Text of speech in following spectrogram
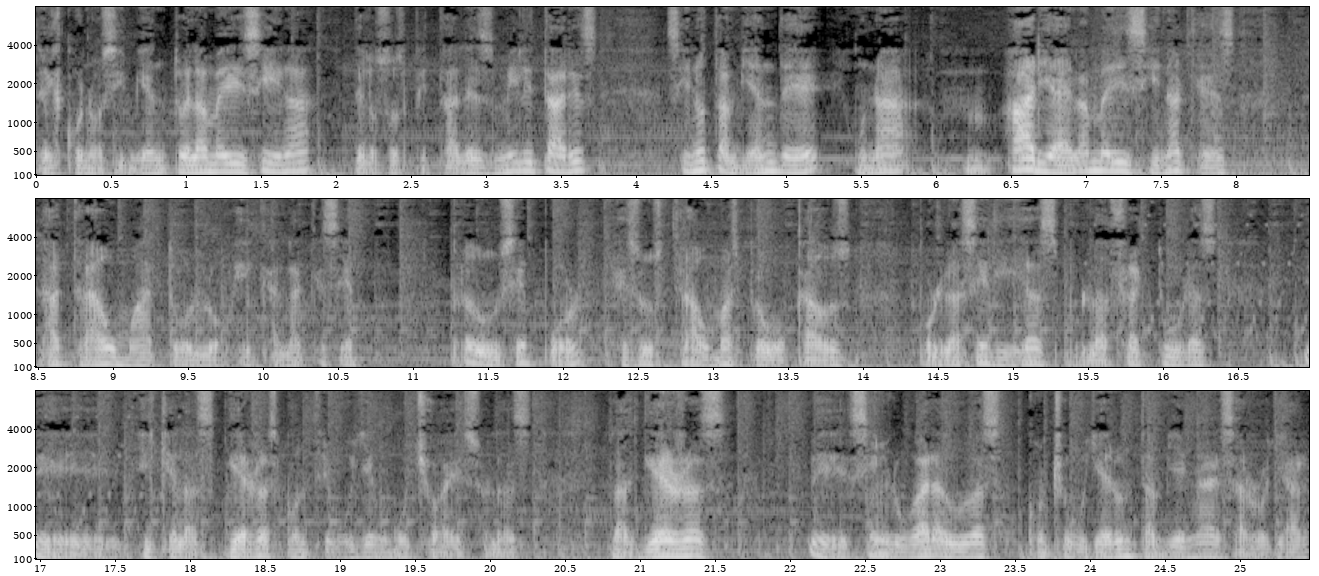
del conocimiento de la medicina, de los hospitales militares, sino también de una área de la medicina que es la traumatológica, la que se produce por esos traumas provocados por las heridas, por las fracturas, eh, y que las guerras contribuyen mucho a eso. Las, guerras eh, sin lugar a dudas, contribuyeron también a desarrollar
